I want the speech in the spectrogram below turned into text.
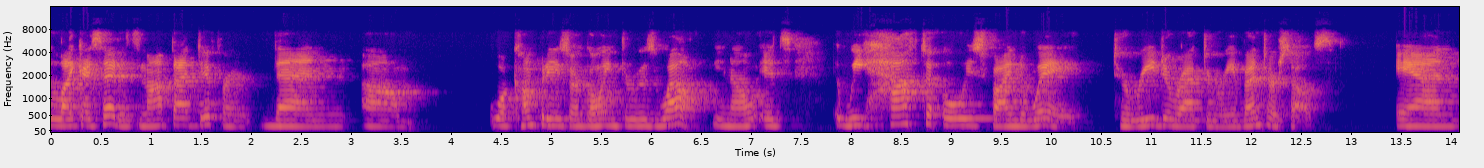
like I said, it's not that different than um, what companies are going through as well. You know, it's we have to always find a way to redirect and reinvent ourselves. And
